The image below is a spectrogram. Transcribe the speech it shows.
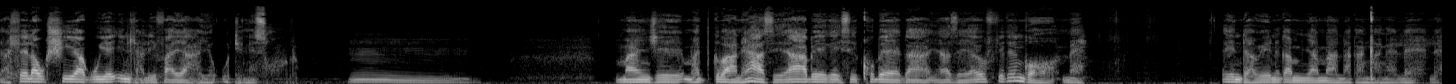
yahlela ukushiya kuye indlalifa yayo uDinisulu manje maqibane yaze yabeke isiqhubeka yaze yayofika engome endaweni kamnyamana kanqengelele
